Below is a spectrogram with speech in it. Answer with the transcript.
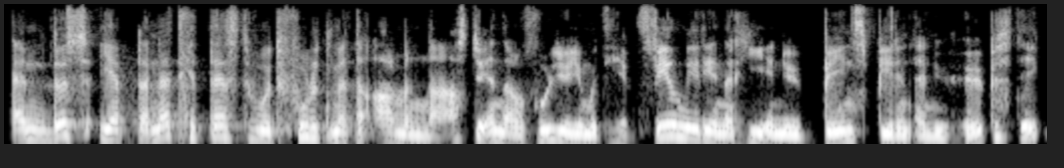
En dus, je hebt daarnet getest hoe het voelt met de armen naast je. En dan voel je, je moet veel meer energie in je beenspieren en je heupen steken.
